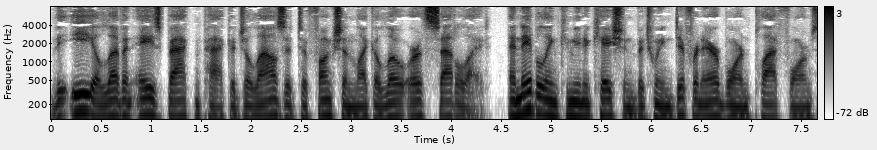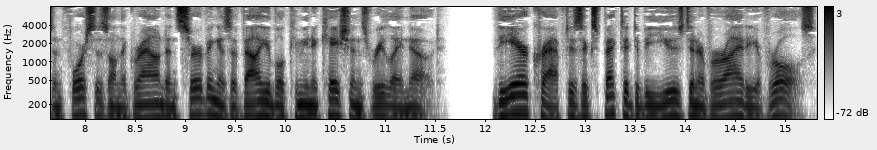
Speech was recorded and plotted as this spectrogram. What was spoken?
The E 11A's BACN package allows it to function like a low Earth satellite, enabling communication between different airborne platforms and forces on the ground and serving as a valuable communications relay node. The aircraft is expected to be used in a variety of roles,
